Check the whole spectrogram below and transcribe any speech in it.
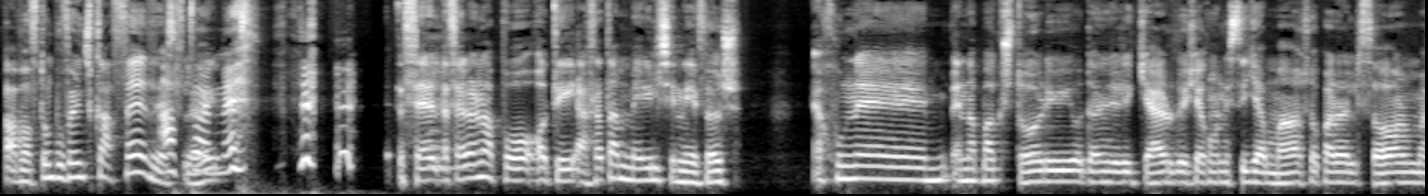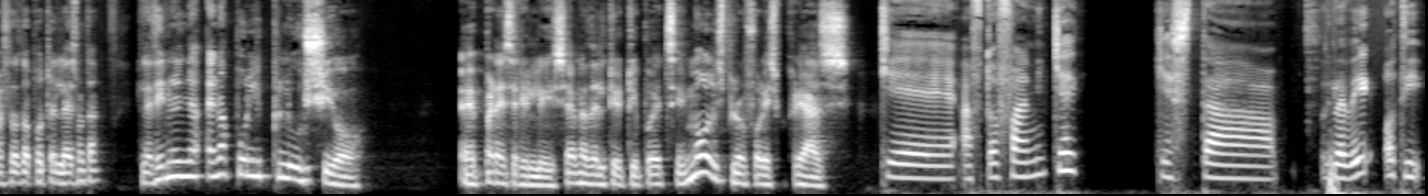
από αυτόν που φέρνει τους καφέδες. Αυτό δηλαδή. ναι. θέλω να πω ότι αυτά τα mail συνήθως έχουν ένα backstory. Ο Ντάνι Ρικιάρντο έχει αγωνιστεί για μας στο παρελθόν με αυτά τα αποτελέσματα. Δηλαδή είναι ένα, ένα πολύ πλούσιο ε, press release, ένα δελτίο τύπου έτσι, με όλες τις πληροφορίες που χρειάζεσαι. Και αυτό φάνηκε και στα... Δηλαδή ότι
